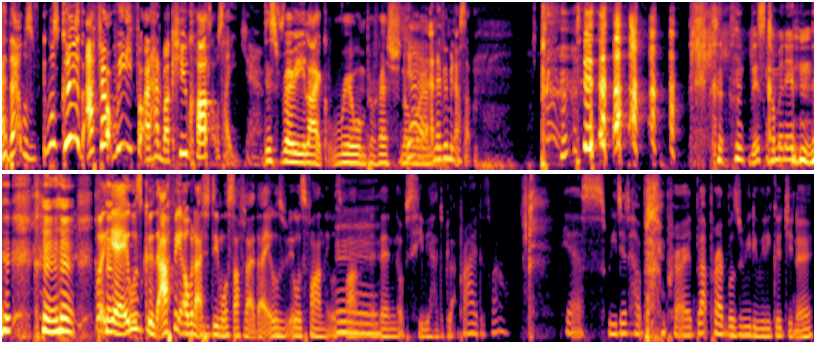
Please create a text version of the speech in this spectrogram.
And that was it was good. I felt really felt I had my cue cards. I was like, yeah. This very like real and professional. Yeah. and- And every minute I was like, this coming in. but yeah, it was good. I think I would like to do more stuff like that. It was it was fun. It was fun. Mm. And then obviously we had Black Pride as well. Yes, we did have Black Pride. Black Pride was really, really good, you know.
